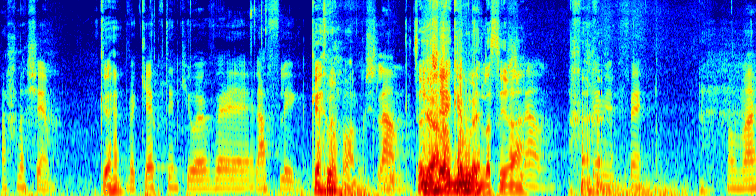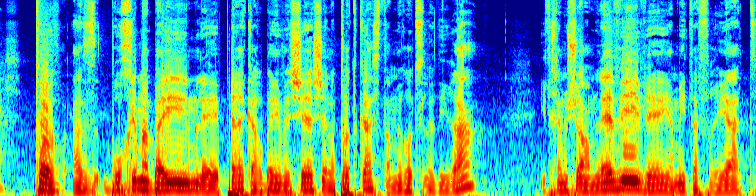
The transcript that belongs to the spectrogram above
אחלה שם. כן, וקפטן כי הוא אוהב אה, להפליג. כן. נכון. מושלם. צריך שיהיה. קפטן לסירה. מושלם, שם יפה. ממש. טוב, אז ברוכים הבאים לפרק 46 של הפודקאסט המרוץ לדירה. איתכם שוהם לוי וימית אפריאט,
